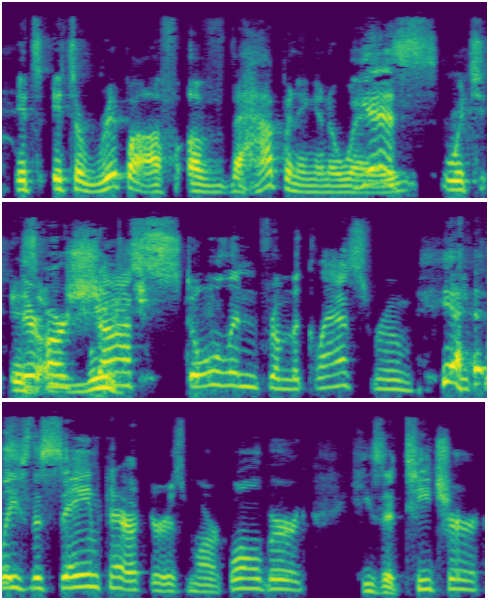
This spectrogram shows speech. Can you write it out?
it's it's a ripoff of The Happening in a way. Yes. which is there are shots stolen from the classroom Yes. He plays the same character as Mark Wahlberg. He's a teacher.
